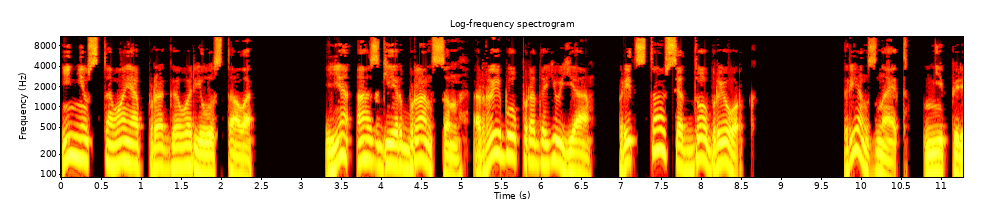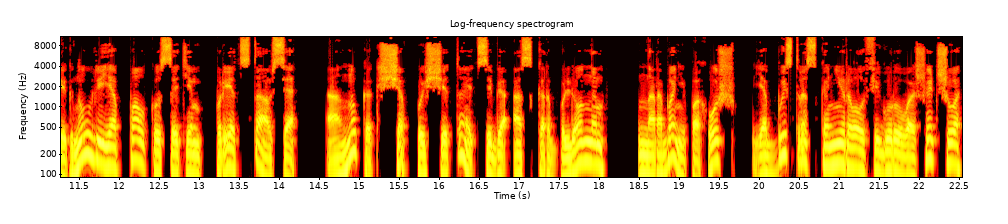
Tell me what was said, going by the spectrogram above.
и, не вставая, проговорил устало. «Я Асгейр Брансон, рыбу продаю я. Представься, добрый орк». Хрен знает, не перегнул ли я палку с этим «представься», а ну как ща посчитает себя оскорбленным, на раба не похож, я быстро сканировал фигуру вошедшего,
